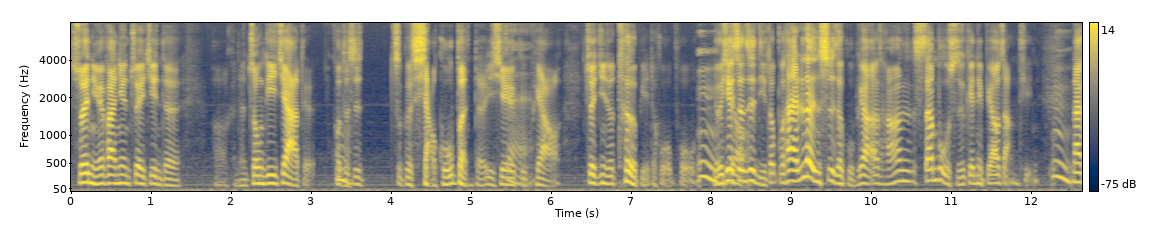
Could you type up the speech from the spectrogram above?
所以你会发现最近的啊，可能中低价的或者是这个小股本的一些股票，最近就特别的活泼。嗯，有一些甚至你都不太认识的股票，好像三不五时给你飙涨停。嗯，那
